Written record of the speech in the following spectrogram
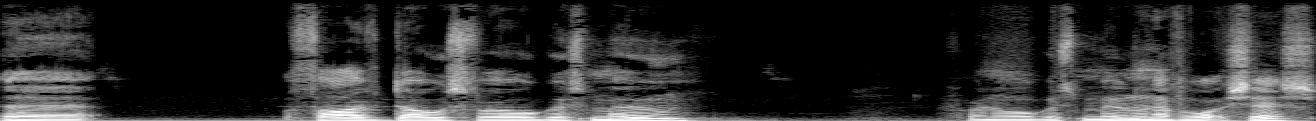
uh, five dolls for August Moon. For an August Moon, I never watched this.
